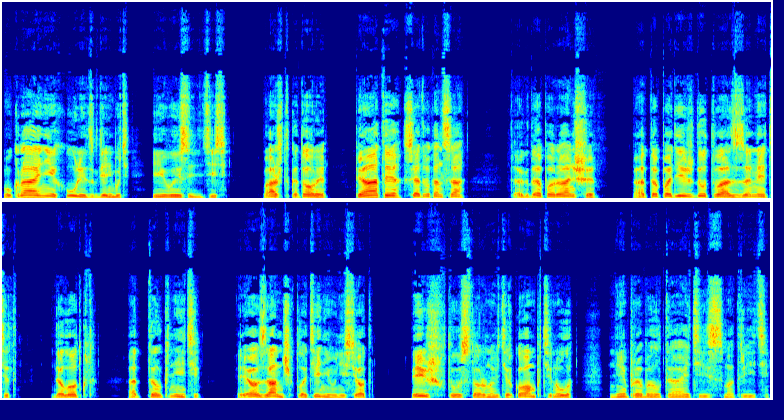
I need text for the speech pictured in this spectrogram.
У крайних улиц где-нибудь и высадитесь. Ваша-то которая? Пятая с этого конца. Тогда пораньше, а то поди ждут вас, заметит. Да лодку-то оттолкните. Ее за ночь к плотине унесет. Видишь, в ту сторону ветерком потянуло. Не проболтайтесь, смотрите.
